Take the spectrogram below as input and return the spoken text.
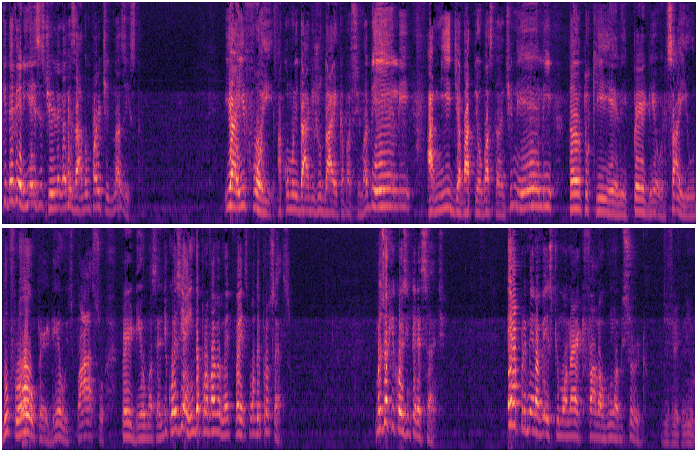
que deveria existir legalizado um partido nazista. E aí foi a comunidade judaica para cima dele, a mídia bateu bastante nele, tanto que ele perdeu, ele saiu do flow, perdeu o espaço, perdeu uma série de coisas e ainda provavelmente vai responder processo. Mas olha que coisa interessante. É a primeira vez que o monarca fala algum absurdo? De jeito nenhum.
